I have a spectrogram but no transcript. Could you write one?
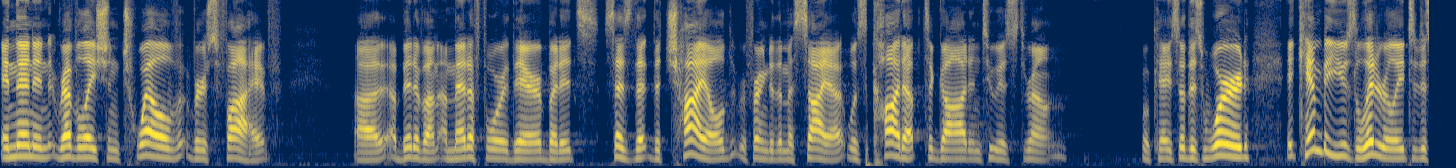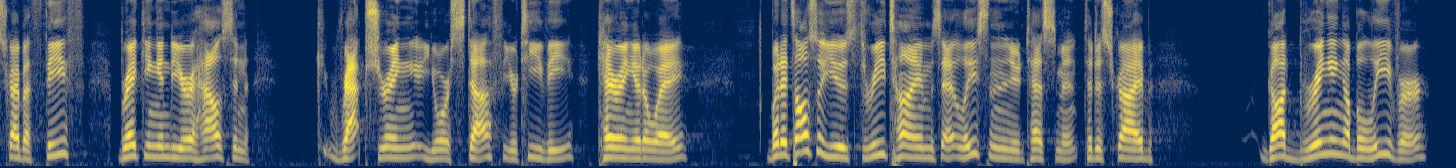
And then in Revelation 12, verse 5, uh, a bit of a, a, metaphor there, but it says that the child, referring to the Messiah, was caught up to God and to his throne. Okay, so this word, it can be used literally to describe a thief breaking into your house and rapturing your stuff, your TV, carrying it away. But it's also used three times, at least in the New Testament, to describe God bringing a believer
